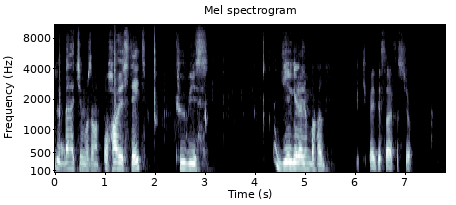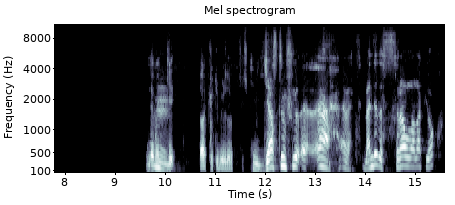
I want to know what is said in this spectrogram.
Dur ben açayım o zaman. Ohio State QB's diye girelim bakalım. Wikipedia sayfası yok. Demek Hmm. ki daha kötü bir durum. Şimdi Justin Fields evet. Bende de sıra olarak yok.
